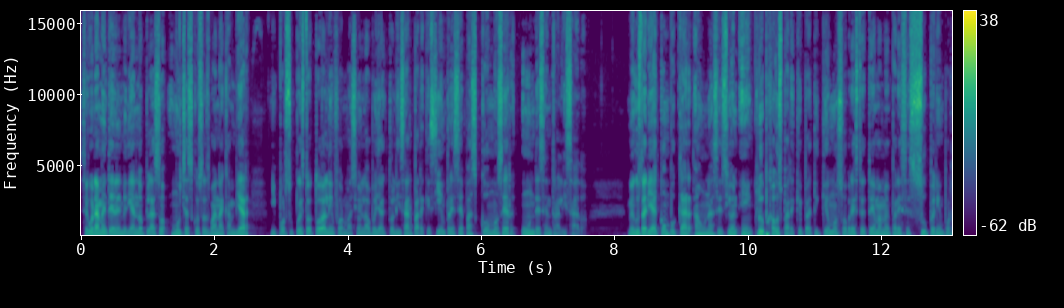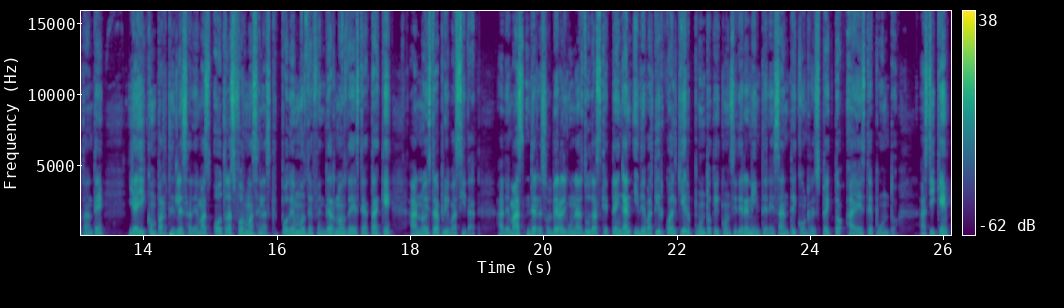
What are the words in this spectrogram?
Seguramente en el mediano plazo muchas cosas van a cambiar y por supuesto toda la información la voy a actualizar para que siempre sepas cómo ser un descentralizado. Me gustaría convocar a una sesión en Clubhouse para que platiquemos sobre este tema, me parece súper importante, y ahí compartirles además otras formas en las que podemos defendernos de este ataque a nuestra privacidad, además de resolver algunas dudas que tengan y debatir cualquier punto que consideren interesante con respecto a este punto. Así que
